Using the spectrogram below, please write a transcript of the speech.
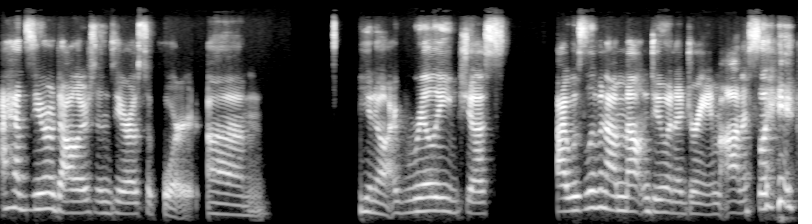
I had zero dollars and zero support. Um, you know, I really just I was living on Mountain Dew in a dream, honestly.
